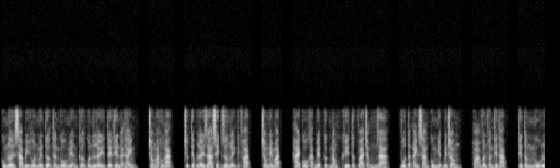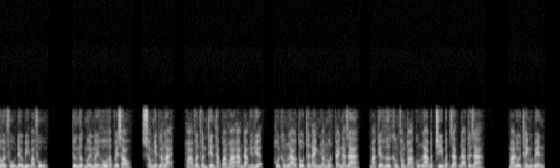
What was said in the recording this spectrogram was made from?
cùng nơi xa bị hôn nguyên tượng thần gỗ miễn cưỡng quấn lấy tề thiên đại thánh, trong mắt hung ác trực tiếp lấy ra xích dương lệnh kích phát, trong nháy mắt, hai cố khác biệt cực nóng khí tức va chạm ra, vô tận ánh sáng cùng nhiệt bên trong, hỏa vân phần thiên tháp, thiên tâm ngũ lôi phủ đều bị bao phủ. Tứ ngược mười mấy hô hấp về sau, sóng nhiệt lắng lại, hỏa vân phần thiên tháp quang hoa ảm đạm hiện hiện, hồn không lão tổ thân ảnh nhoáng một cái ngã ra, mà kia hư không phong tỏa cũng là bất chi bất giác đã khởi ra. Mà đổi thành một bên,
